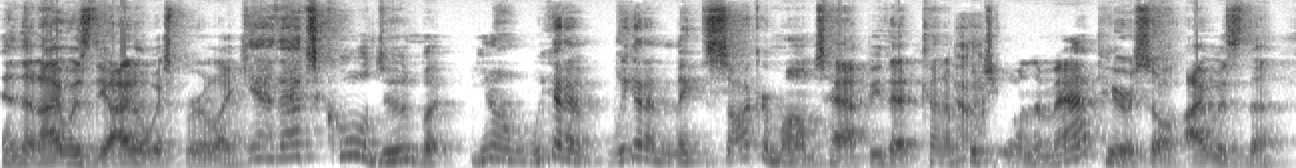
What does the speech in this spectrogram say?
and then I was the idol whisperer, like, yeah, that's cool, dude, but you know, we gotta we gotta make the soccer moms happy. That kind of yeah. put you on the map here. So I was the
